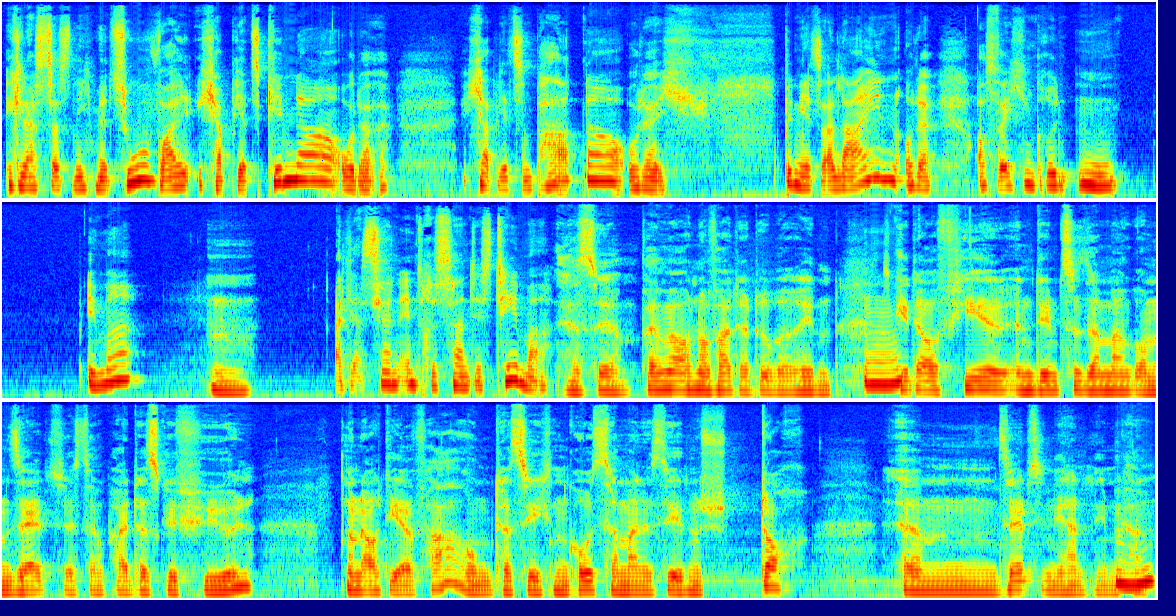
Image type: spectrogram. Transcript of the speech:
Ich lasse das nicht mehr zu, weil ich habe jetzt Kinder oder ich habe jetzt einen Partner oder ich bin jetzt allein oder aus welchen Gründen immer. Das ist ja ein interessantes Thema. ja, sehr. Werden wir auch noch weiter drüber reden. Es geht auch viel in dem Zusammenhang um Selbstwirksamkeit, das Gefühl und auch die Erfahrung, dass ich einen Großteil meines Lebens doch ähm, selbst in die Hand nehmen kann.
